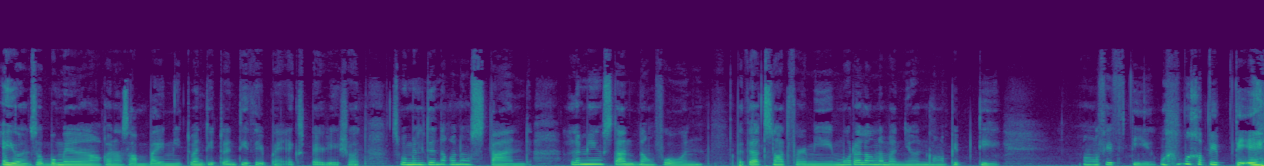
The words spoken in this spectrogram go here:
ayun. So, bumili na ako ng Some By Me. 2023 pa yung expiration. So, bumili din ako ng stand. Alam mo yung stand ng phone? But that's not for me. Mura lang naman yun. Mga 50 mga 50, mga 50 eh.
